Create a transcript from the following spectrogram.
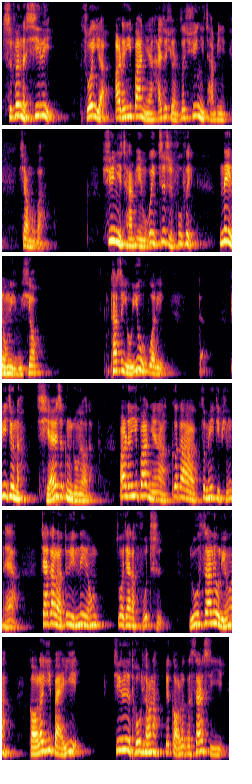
十分的犀利。所以啊，二零一八年还是选择虚拟产品项目吧。虚拟产品为知识付费。内容营销，它是有诱惑力的，毕竟呢，钱是更重要的。二零一八年啊，各大自媒体平台啊，加大了对内容作家的扶持，如三六零啊，搞了一百亿，今日头条呢，也搞了个三十亿，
